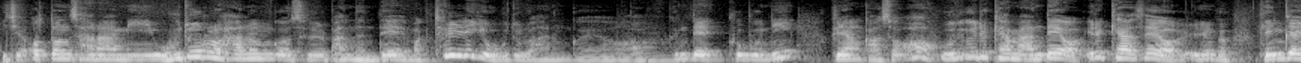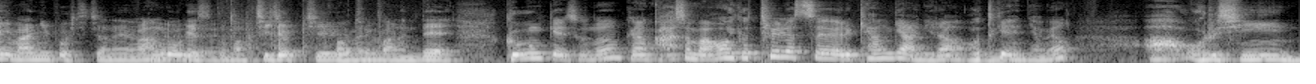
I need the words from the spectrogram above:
이제 어떤 사람이 우두를 하는 것을 봤는데 막 틀리게 우두를 하는 거예요. 아. 근데 그분이 그냥 가서 어, 이렇게 하면 안 돼요. 이렇게 하세요. 이런 거 굉장히 많이 보시잖아요. 한국에서도 막 지적질 맞아요. 많이 많은데 그분께서는 그냥 가서 막 어 이거 틀렸어요. 이렇게 한 게 아니라 어떻게 음. 했냐면 아 어르신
